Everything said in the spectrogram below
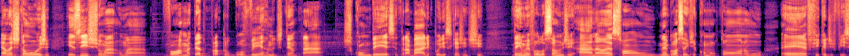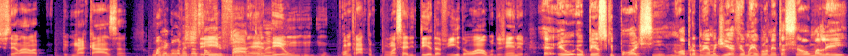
elas estão hoje. Existe uma, uma forma até do próprio governo de tentar esconder esse trabalho, por isso que a gente tem uma evolução de, ah, não, é só um negócio aqui como autônomo, é, fica difícil, sei lá, uma, uma casa Uma regulamentação de distrito, fato, né? Ter um, um- um contrato por uma CLT da vida ou algo do gênero. É, eu, eu penso que pode, sim. Não há problema de haver uma regulamentação, uma lei,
